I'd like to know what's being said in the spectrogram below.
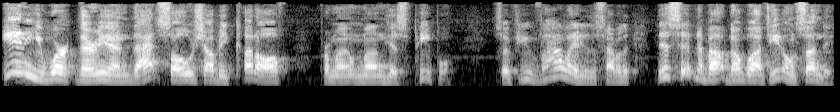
any work therein, that soul shall be cut off from among his people. So if you violated the Sabbath, this isn't about don't go out to eat on Sunday.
